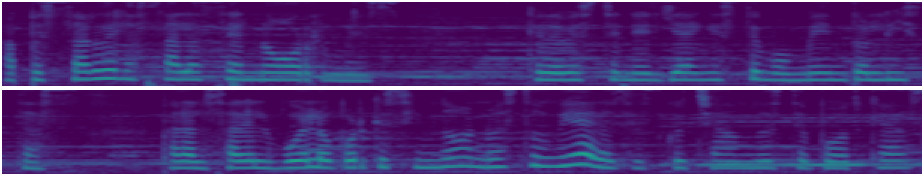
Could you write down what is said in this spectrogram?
a pesar de las alas enormes que debes tener ya en este momento listas para alzar el vuelo, porque si no, no estuvieras escuchando este podcast.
